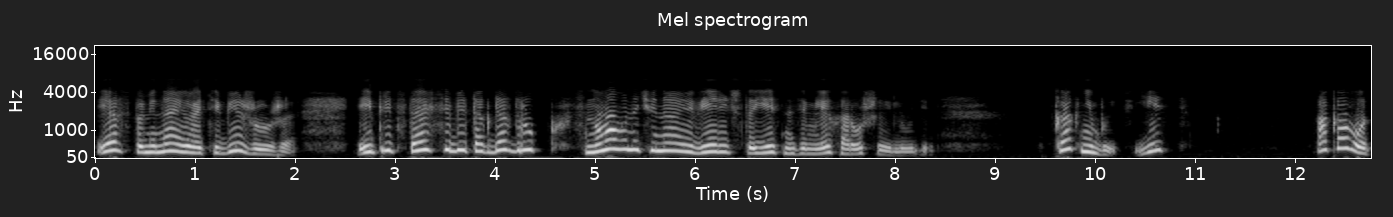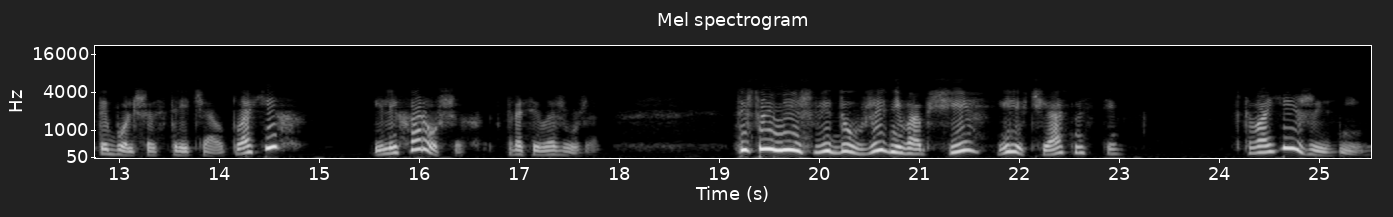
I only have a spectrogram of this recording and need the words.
я вспоминаю о тебе, Жужа, и, представь себе, тогда вдруг снова начинаю верить, что есть на земле хорошие люди. Как не быть, есть. А кого ты больше встречал, плохих или хороших? — спросила Жужа. — Ты что имеешь в виду, в жизни вообще или в частности? — В твоей жизни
